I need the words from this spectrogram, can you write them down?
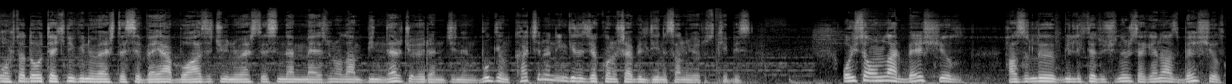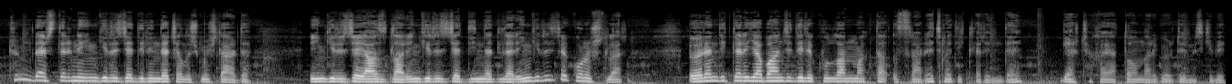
Orta Doğu Teknik Üniversitesi veya Boğaziçi Üniversitesi'nden mezun olan binlerce öğrencinin bugün kaçının İngilizce konuşabildiğini sanıyoruz ki biz. Oysa onlar 5 yıl hazırlığı birlikte düşünürsek en az 5 yıl tüm derslerini İngilizce dilinde çalışmışlardı. İngilizce yazdılar, İngilizce dinlediler, İngilizce konuştular. Öğrendikleri yabancı dili kullanmakta ısrar etmediklerinde gerçek hayatta onları gördüğümüz gibi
